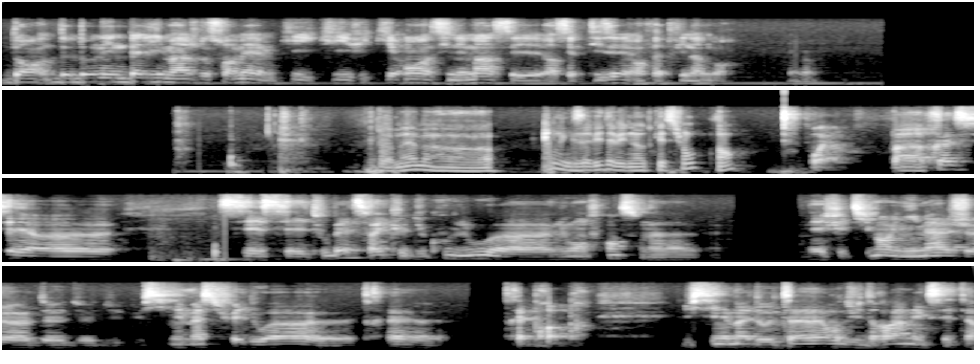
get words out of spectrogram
de, donner une belle image de soi-même qui, qui, qui, rend un cinéma assez aseptisé, en fait, finalement. Toi-même, euh, Xavier, tu avais une autre question? Non? Bah, après, c'est euh, c'est tout bête. C'est vrai que du coup, nous, euh, nous en France, on a, effectivement une image du cinéma suédois très, très propre du cinéma d'auteur, du drame, etc.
